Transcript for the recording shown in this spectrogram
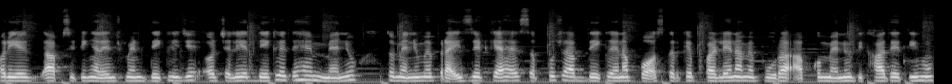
और ये आप सिटिंग अरेंजमेंट देख लीजिए। और चलिए देख लेते हैं मेन्यू। तो मेन्यू में प्राइस रेट क्या है सब कुछ आप देख लेना, पॉज करके पढ़ लेना। मैं पूरा आपको मेन्यू दिखा देती हूँ।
